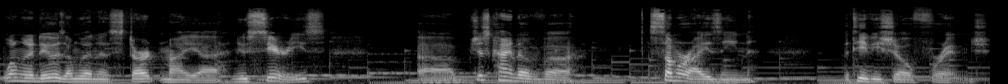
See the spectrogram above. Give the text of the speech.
what I'm going to do is I'm going to start my uh, new series, uh, just kind of uh, summarizing the TV show Fringe.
